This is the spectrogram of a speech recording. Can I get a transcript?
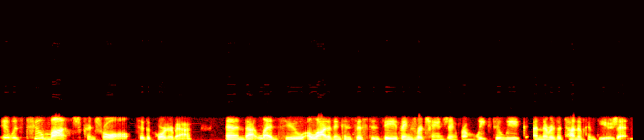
it was too much control to the quarterback. And that led to a lot of inconsistency. Things were changing from week to week, and there was a ton of confusion.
